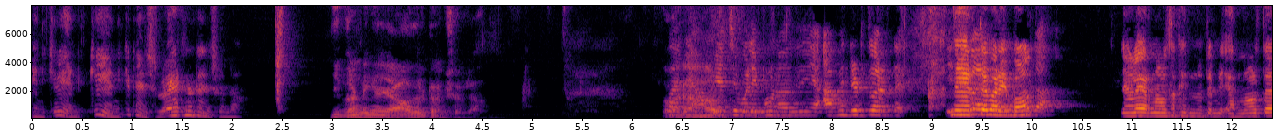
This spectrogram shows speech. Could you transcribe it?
എനിക്ക് എനിക്ക് എനിക്ക് ടെൻഷൻ ഏട്ടന് ടെൻഷൻ ഉണ്ടോ ഇവനുണ്ടെങ്കിൽ യാതൊരു ടെൻഷനില്ല ഒരാൾ വെളിയിൽ പോണത് അവന്റെ അടുത്ത് പറഞ്ഞിട്ട് നേരത്തെ പറയുമ്പോ ഞങ്ങൾ എറണാകുളത്തൊക്കെ ഇരുന്നിട്ട് എറണാകുളത്തെ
